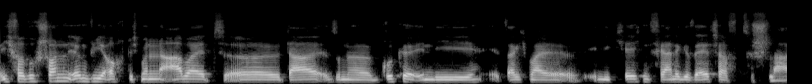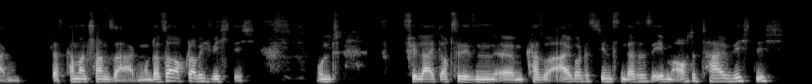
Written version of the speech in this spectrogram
ich versuche schon irgendwie auch durch meine Arbeit äh, da so eine Brücke in die, sage ich mal, in die kirchenferne Gesellschaft zu schlagen. Das kann man schon sagen. Und das ist auch, glaube ich, wichtig. Und vielleicht auch zu diesen ähm, Kasualgottesdiensten, das ist eben auch total wichtig,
